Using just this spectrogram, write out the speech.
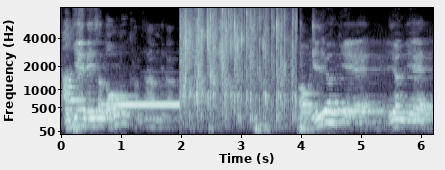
거기에 대해서 너무 감사합니다. 어, 1년 뒤에, 1년 뒤에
